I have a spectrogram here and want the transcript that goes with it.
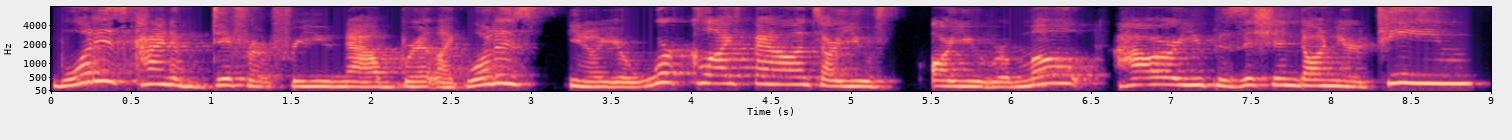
what is kind of different for you now, Britt? Like, what is, you know, your work life balance? Are you are you remote? How are you positioned on your team?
